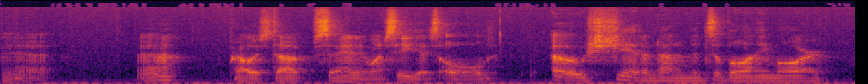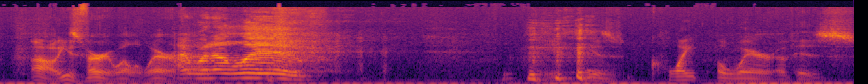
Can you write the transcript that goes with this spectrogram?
Yeah, yeah. Probably stop saying it once he gets old. Oh shit! I'm not invincible anymore. Oh, he's very well aware of I that. want to live. he, he is quite aware of his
